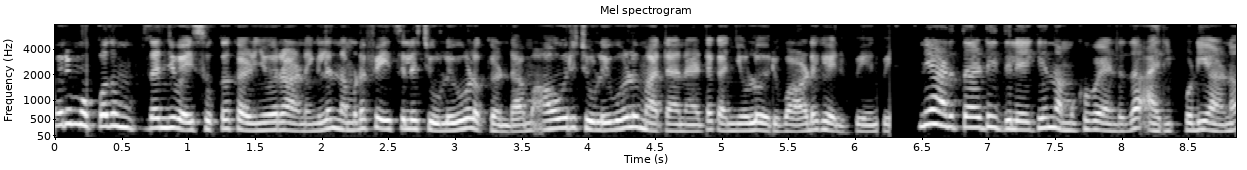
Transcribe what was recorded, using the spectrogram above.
ഒരു മുപ്പത് മുപ്പത്തഞ്ച് വയസ്സൊക്കെ കഴിഞ്ഞവരാണെങ്കിൽ നമ്മുടെ ഫേസിലെ ചുളിവുകളൊക്കെ ഉണ്ടാകും ആ ഒരു ചുളിവുകൾ മാറ്റാനായിട്ട് കഞ്ഞിവെള്ളം ഒരുപാട് ഹെൽപ്പ് ചെയ്യും. ഇനി അടുത്തായിട്ട് ഇതിലേക്ക് നമുക്ക് വേണ്ടത് അരിപ്പൊടിയാണ്.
